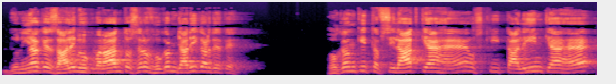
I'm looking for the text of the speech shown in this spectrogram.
دنیا کے ظالم حکمران تو صرف حکم جاری کر دیتے ہیں۔ حکم کی تفصیلات کیا ہیں؟ اس کی تعلیم کیا ہے؟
